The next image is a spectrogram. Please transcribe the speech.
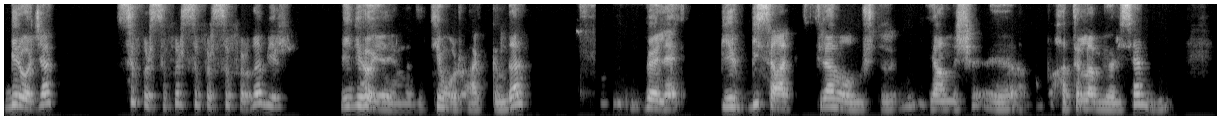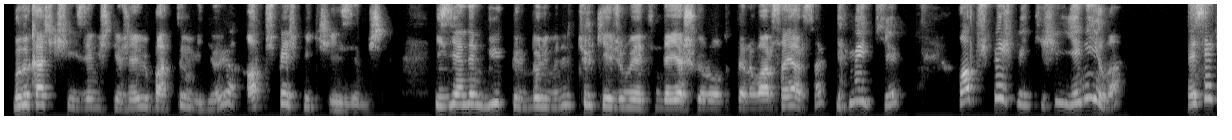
1 Ocak 0000'da bir video yayınladı Timur hakkında. Böyle bir, bir saat falan olmuştu yanlış e, hatırlamıyor isem. Bunu kaç kişi izlemiş diye şöyle bir baktım videoya 65 bin kişi izlemiş. İzleyenlerin büyük bir bölümünün Türkiye Cumhuriyeti'nde yaşıyor olduklarını varsayarsak demek ki 65 bin kişi yeni yıla SG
